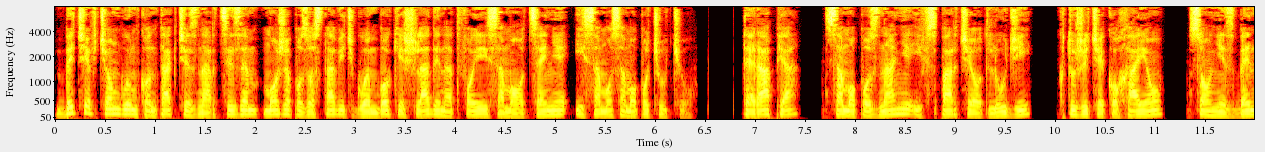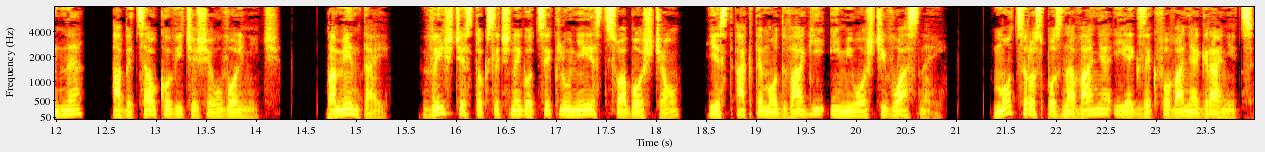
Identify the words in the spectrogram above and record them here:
Bycie w ciągłym kontakcie z narcyzem może pozostawić głębokie ślady na Twojej samoocenie i samosamopoczuciu. Terapia, samopoznanie i wsparcie od ludzi, którzy Cię kochają, są niezbędne, aby całkowicie się uwolnić. Pamiętaj, wyjście z toksycznego cyklu nie jest słabością, jest aktem odwagi i miłości własnej. Moc rozpoznawania i egzekwowania granic,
